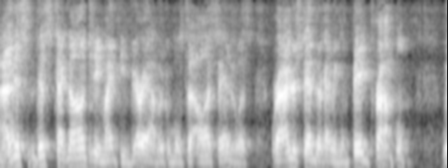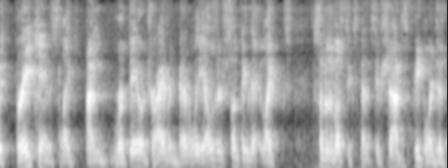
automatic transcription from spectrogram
uh, Yeah. this this technology might be very applicable to Los Angeles, where I understand they're having a big problem with break-ins, like on Rodeo Drive in Beverly Hills or something. That like some of the most expensive shops, people are just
